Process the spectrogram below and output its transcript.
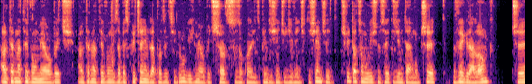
Alternatywą miało być, alternatywą i zabezpieczeniem dla pozycji długich miał być short z okolic 59 tysięcy, czyli to, co mówiliśmy sobie tydzień temu. Czy wygra long, czy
